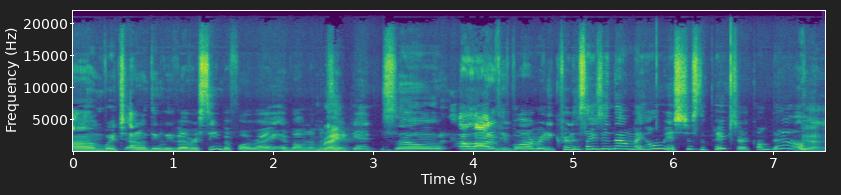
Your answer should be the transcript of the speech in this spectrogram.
um, which i don't think we've ever seen before right if i'm not Right. mistaken so a lot of people are already criticizing that i'm like homie it's just a picture calm down Yeah.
